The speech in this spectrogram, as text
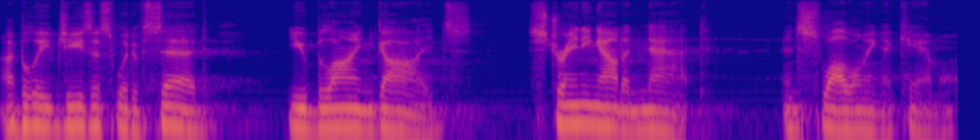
I believe Jesus would have said, You blind guides, straining out a gnat and swallowing a camel.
